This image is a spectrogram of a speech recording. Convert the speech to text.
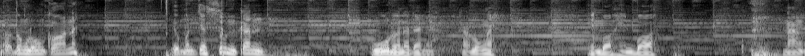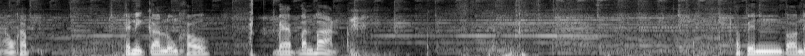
เราต้องลงก่อนนะ เดี๋ยวมันจะสุ่นกันโอ้ดูนะเดี๋ยวนี่ยขาลงไงเห็นบอเห็นบอนั่งเอาครับเทคนิคการลงเขา แบบบ้านๆถ้าเป็นตอนเ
